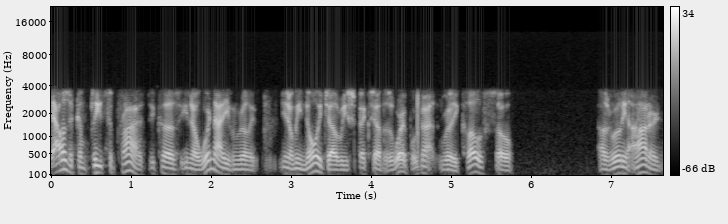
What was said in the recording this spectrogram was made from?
that was a complete surprise because you know we're not even really you know we know each other, we respect each other's work, but we're not really close. So I was really honored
